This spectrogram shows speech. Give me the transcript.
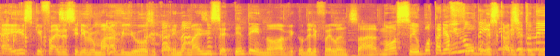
É isso que faz esse livro maravilhoso, cara. Ainda mais em 79, quando ele foi lançado. Nossa, eu botaria E não fogo tem nesse cara em sentido 79.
